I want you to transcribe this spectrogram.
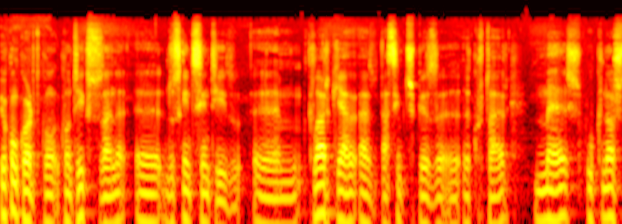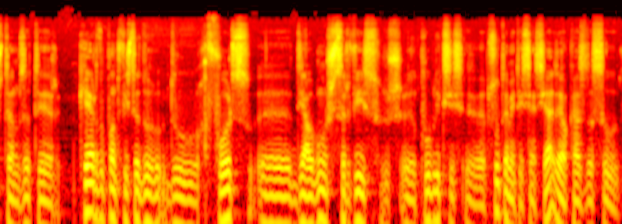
eu concordo com, contigo, Susana, uh, no seguinte sentido, um, claro que há, há, há sempre despesa a, a cortar, mas o que nós estamos a ter quer do ponto de vista do, do reforço uh, de alguns serviços uh, públicos uh, absolutamente essenciais, é o caso da saúde,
